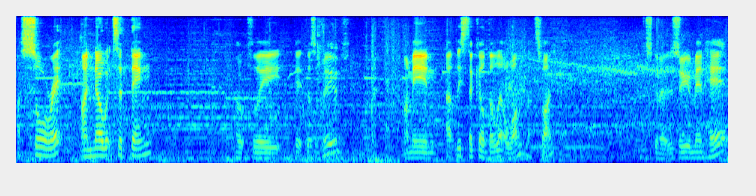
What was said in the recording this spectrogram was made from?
I saw it. I know it's a thing. Hopefully it doesn't move. I mean, at least I killed the little one. That's fine. Just going to zoom in here.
